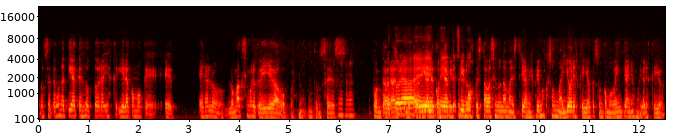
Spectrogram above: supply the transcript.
no sé, tengo una tía que es doctora y, es que- y era como que eh, era lo, lo máximo a lo que había llegado, pues, ¿no? Entonces... Ponte ahora, Doctora, el otro día eh, le conté a mis primos salud. que estaba haciendo una maestría, mis primos que son mayores que yo, que son como 20 años mayores que yo,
